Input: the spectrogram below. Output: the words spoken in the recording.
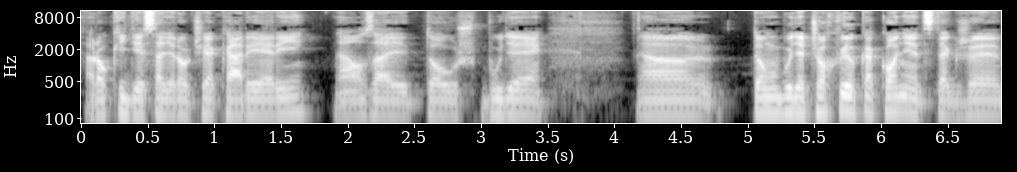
roky 10 ročia kariéry. Naozaj to už bude tomu bude čo chvíľka koniec, takže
